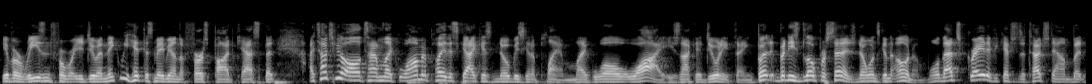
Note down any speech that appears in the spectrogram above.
You have a reason for what you do. I think we hit this maybe on the first podcast, but I talk to people all the time like, well, I'm going to play this guy because nobody's going to play him. I'm like, well, why? He's not going to do anything. But but he's low percentage. No one's going to own him. Well, that's great if he catches a touchdown, but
